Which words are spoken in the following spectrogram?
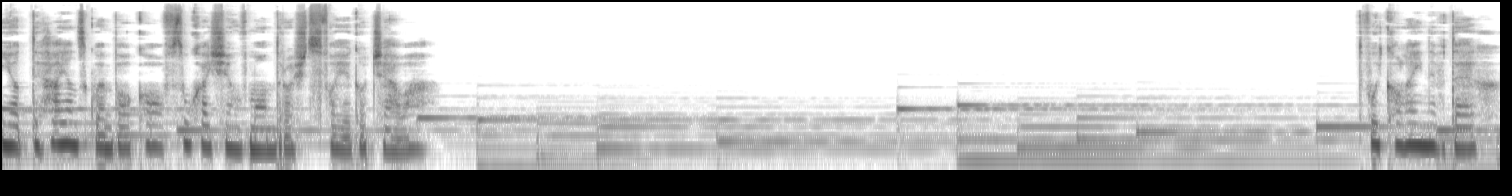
I oddychając głęboko, wsłuchaj się w mądrość swojego ciała. Twój kolejny wdech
